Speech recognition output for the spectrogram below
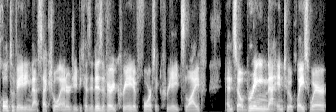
cultivating that sexual energy because it is a very creative force. It creates life. And so bringing that into a place where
